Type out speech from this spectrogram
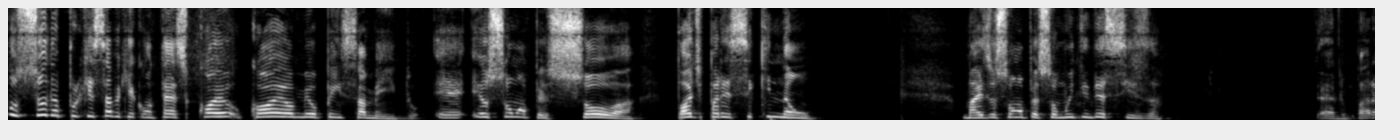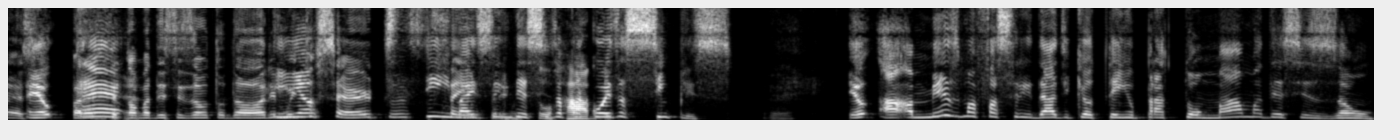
Funciona porque sabe o que acontece? Qual é, qual é o meu pensamento? É, eu sou uma pessoa, pode parecer que não, mas eu sou uma pessoa muito indecisa. É, não parece. É, parece é. que você toma decisão toda hora e E muito eu- certo. Sim, mas sempre. indecisa para coisas simples. Eu, a, a mesma facilidade que eu tenho para tomar uma decisão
